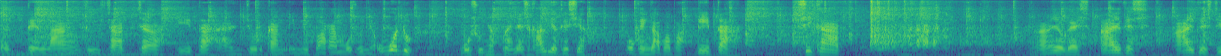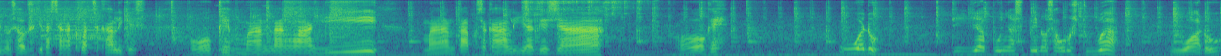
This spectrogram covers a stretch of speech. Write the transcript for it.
Oke langsung saja kita hancurkan ini para musuhnya. Waduh musuhnya banyak sekali ya guys ya. Oke nggak apa-apa. Kita sikat. Ayo guys. Ayo guys ayo guys dinosaurus kita sangat kuat sekali guys Oke, menang lagi. Mantap sekali ya, guys ya. Oke. Waduh. Dia punya Spinosaurus 2. Waduh,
